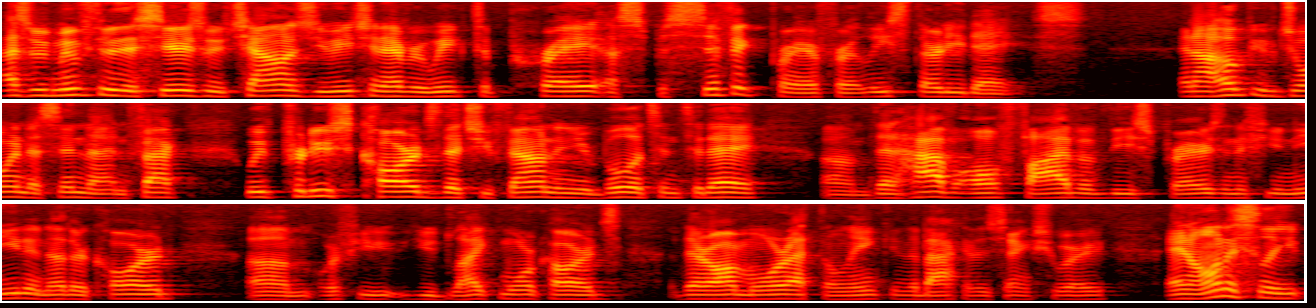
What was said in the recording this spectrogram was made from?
As we move through this series, we've challenged you each and every week to pray a specific prayer for at least 30 days. And I hope you've joined us in that. In fact, we've produced cards that you found in your bulletin today um, that have all five of these prayers. And if you need another card, um, or if you, you'd like more cards, there are more at the link in the back of the sanctuary. And honestly,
